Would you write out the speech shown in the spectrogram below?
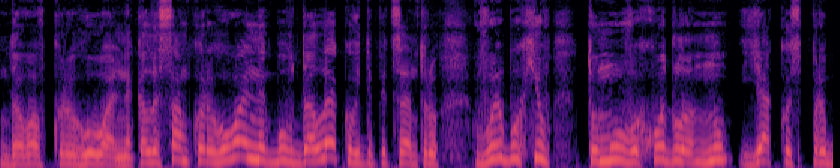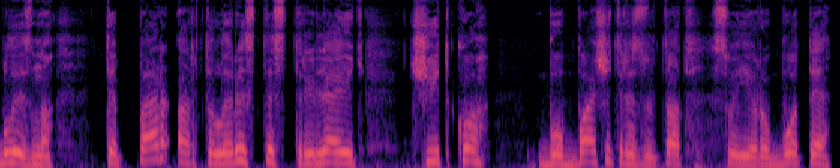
давав коригувальник. Але сам коригувальник був далеко від епіцентру вибухів, тому виходило ну якось приблизно. Тепер артилеристи стріляють чітко, бо бачать результат своєї роботи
